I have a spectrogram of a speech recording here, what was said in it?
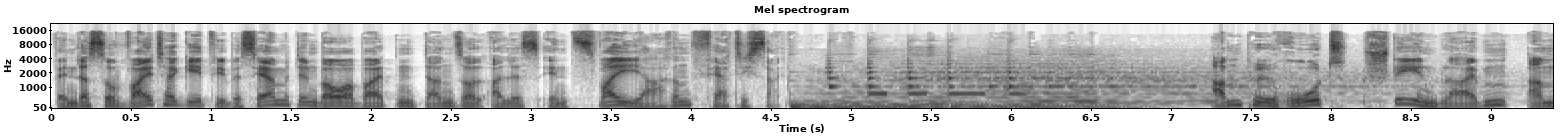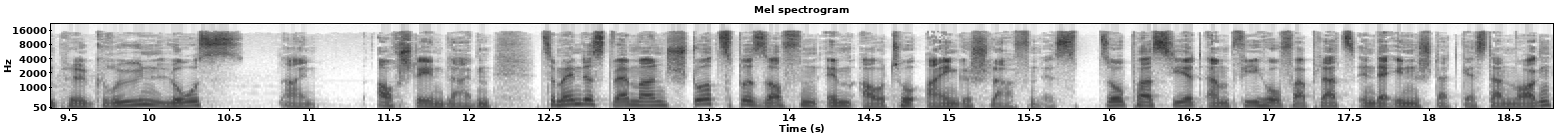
Wenn das so weitergeht wie bisher mit den Bauarbeiten, dann soll alles in zwei Jahren fertig sein. Ampel rot, stehen bleiben, Ampel grün, los, nein, auch stehen bleiben. Zumindest wenn man sturzbesoffen im Auto eingeschlafen ist. So passiert am Viehhofer Platz in der Innenstadt gestern Morgen.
